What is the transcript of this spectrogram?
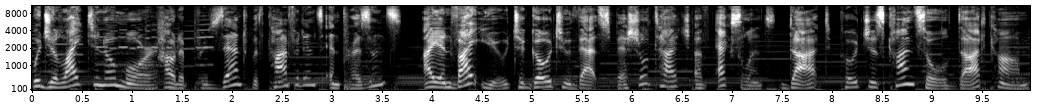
Would you like to know more how to present with confidence and presence? I invite you to go to that special touch of excellence.coachesconsole.com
